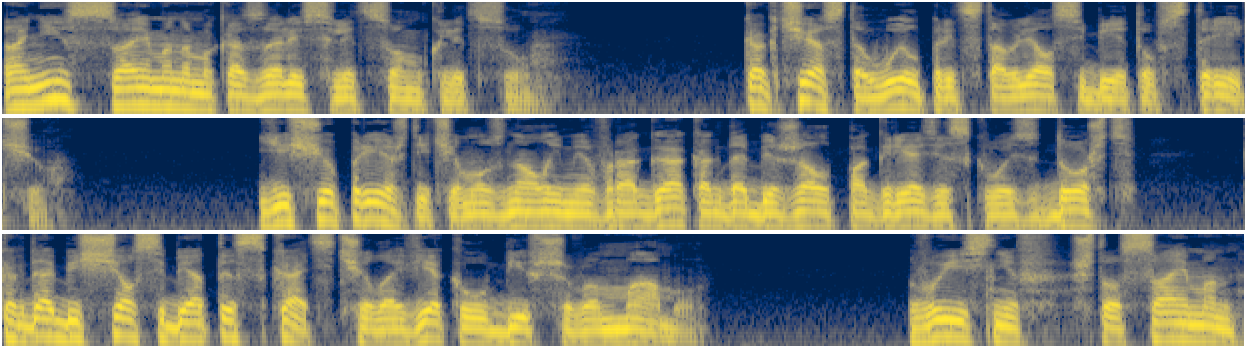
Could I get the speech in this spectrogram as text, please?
Они с Саймоном оказались лицом к лицу. Как часто Уилл представлял себе эту встречу. Еще прежде, чем узнал имя врага, когда бежал по грязи сквозь дождь, когда обещал себе отыскать человека, убившего маму. Выяснив, что Саймон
